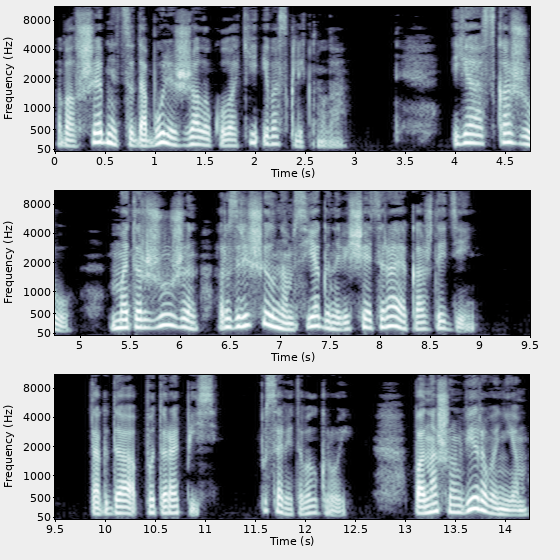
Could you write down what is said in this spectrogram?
Волшебница до боли сжала кулаки и воскликнула. «Я скажу. Мэтр Жужин разрешил нам с Яго навещать Рая каждый день». «Тогда поторопись», — посоветовал Грой. По нашим верованиям,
